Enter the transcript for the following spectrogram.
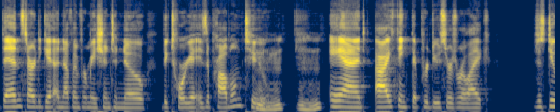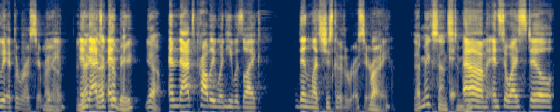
then started to get enough information to know Victoria is a problem too. Mm-hmm. And I think that producers were like, just do it at the rose ceremony. yeah, and, that, that could and, be, yeah, And that's probably when he was like, then let's just go to the rose ceremony. right. That makes sense to me. Um, and so I still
